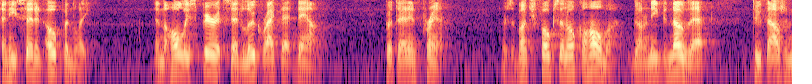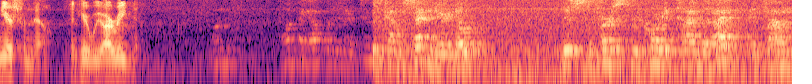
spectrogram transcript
and he said it openly. And the Holy Spirit said, Luke, write that down. Put that in print. There's a bunch of folks in Oklahoma going to need to know that 2,000 years from now. And here we are reading it. One, thing I put in there too, kind of a secondary note. This is the first recorded time that I have found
